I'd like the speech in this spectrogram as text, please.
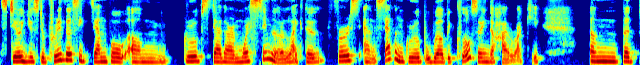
Still use the previous example, um, groups that are more similar, like the first and second group, will be closer in the hierarchy. Um, but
